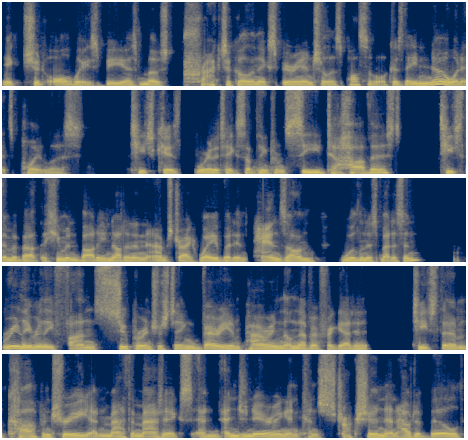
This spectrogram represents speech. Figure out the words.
it should always be as most practical and experiential as possible because they know when it's pointless. Teach kids, we're going to take something from seed to harvest, teach them about the human body, not in an abstract way, but in hands on wilderness medicine. Really, really fun, super interesting, very empowering. They'll never forget it teach them carpentry and mathematics and engineering and construction and how to build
